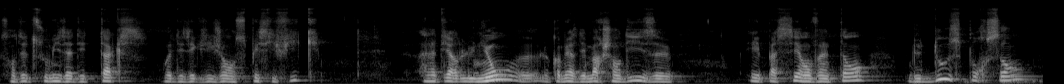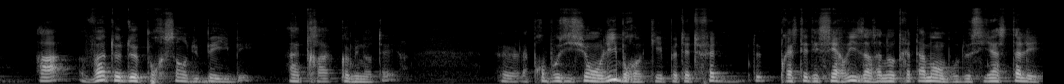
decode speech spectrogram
sans être soumis à des taxes ou à des exigences spécifiques. À l'intérieur de l'Union, euh, le commerce des marchandises euh, est passé en 20 ans de 12% à 22% du PIB intracommunautaire. Euh, la proposition libre qui est peut-être faite de prester des services dans un autre État membre ou de s'y installer,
